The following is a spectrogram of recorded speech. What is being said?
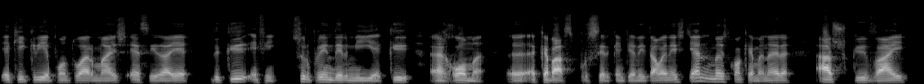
e aqui queria pontuar mais essa ideia de que, enfim, surpreender-me-ia que a Roma uh, acabasse por ser campeão de Itália neste ano, mas de qualquer maneira acho que vai.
